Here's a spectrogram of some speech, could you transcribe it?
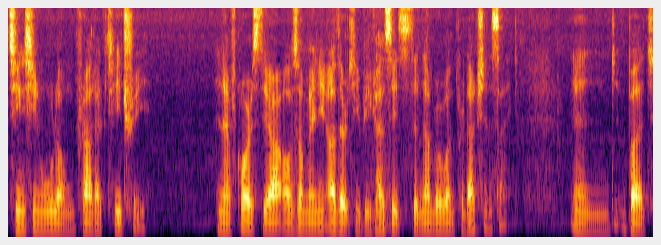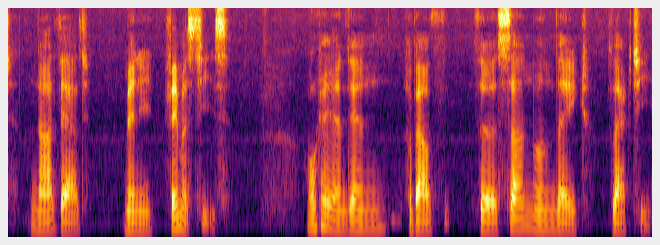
Qingxin oolong product tea tree. And of course, there are also many other tea because it's the number one production site. And but not that many famous teas. Okay, and then about the Sun Moon Lake black tea.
